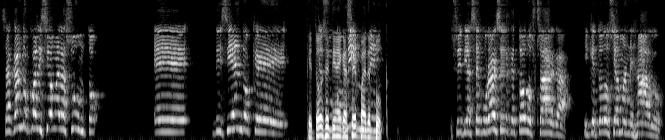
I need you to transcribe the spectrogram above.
sacando coalición al asunto, eh, diciendo que que todo se tiene que hacer by the book. Sí, de asegurarse que todo salga y que todo sea manejado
